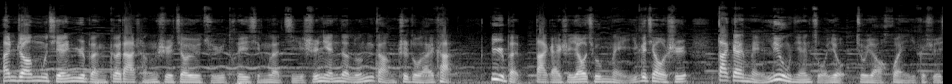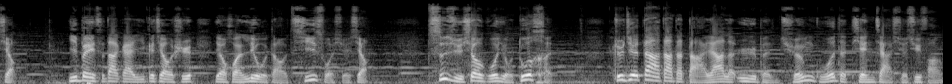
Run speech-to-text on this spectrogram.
按照目前日本各大城市教育局推行了几十年的轮岗制度来看，日本大概是要求每一个教师大概每六年左右就要换一个学校，一辈子大概一个教师要换六到七所学校。此举效果有多狠？直接大大的打压了日本全国的天价学区房，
